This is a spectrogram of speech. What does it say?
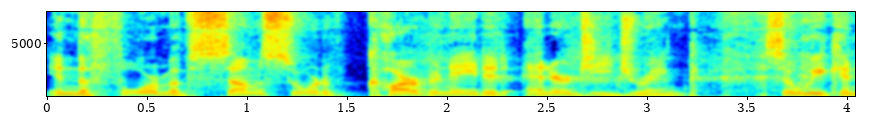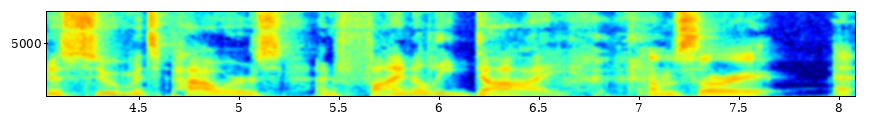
in the form of some sort of carbonated energy drink so we can assume its powers and finally die. I'm sorry. An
